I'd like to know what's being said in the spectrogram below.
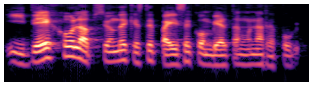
y dejo la opción de que este país se convierta en una república.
